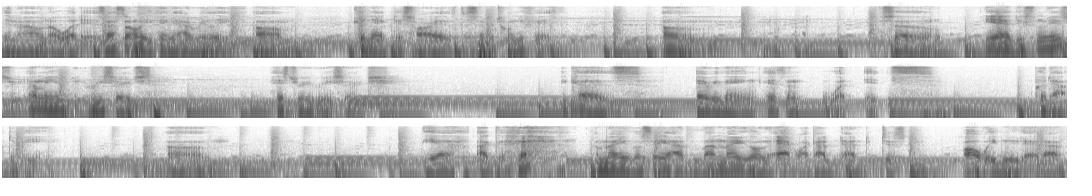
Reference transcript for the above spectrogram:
then I don't know what is. That's the only thing I really um, connect as far as December 25th. Um, so, yeah, do some history. I mean, research, history research because everything isn't what it's put out to be. Um, yeah, I, I'm not even gonna say I, I'm not even gonna act like I, I just always knew that. I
